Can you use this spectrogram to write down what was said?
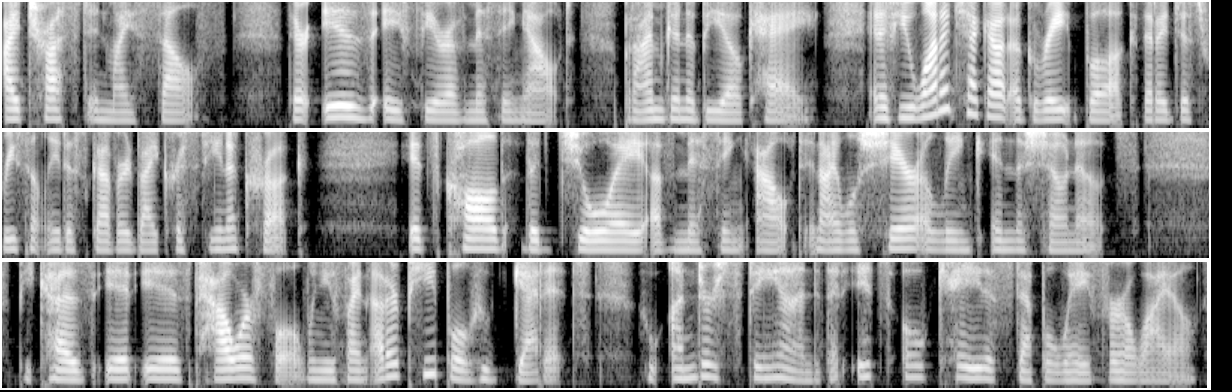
I trust in myself There is a fear of missing out, but I'm going to be okay. And if you want to check out a great book that I just recently discovered by Christina Crook, it's called The Joy of Missing Out. And I will share a link in the show notes because it is powerful when you find other people who get it, who understand that it's okay to step away for a while.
